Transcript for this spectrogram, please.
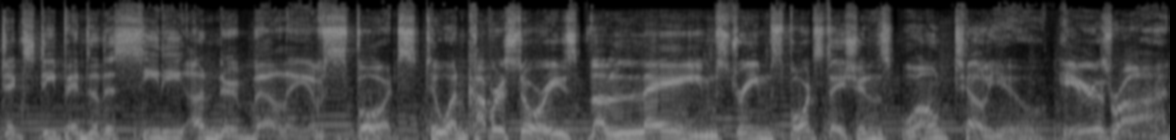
digs deep into the seedy underbelly of sports to uncover stories the lame stream sports stations won't tell you. Here's Rog.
